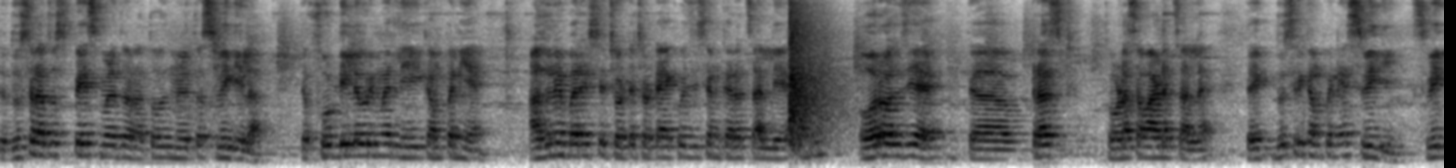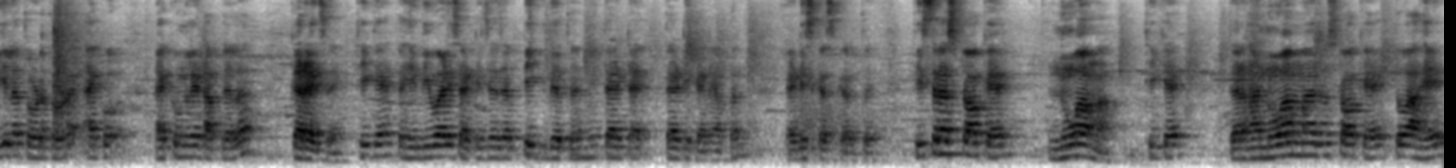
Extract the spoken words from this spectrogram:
तर दुसरा जो स्पेस मिळतो ना तो मिळतो स्विगीला. तर फूड डिलिव्हरी मधली ही कंपनी आहे. अजूनही बरेचसे छोटे छोटे ऍक्विजिशन करत चालली आहे. आणि ओव्हरऑल जे आहे ट्रस्ट थोडासा वाढत चाललाय. तर एक दुसरी कंपनी आहे स्विगी. स्विगीला थोडं थोडं ॲक्युमुलेट आपल्याला करायचं आहे ठीक आहे? तर ही दिवाळीसाठीचं जे पीक देतोय मी त्या- त्या ठिकाणी आपण डिस्कस करतोय. तिसरा स्टॉक आहे नुआमा ठीक आहे? तर हा नुआमा जो स्टॉक आहे तो आहे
